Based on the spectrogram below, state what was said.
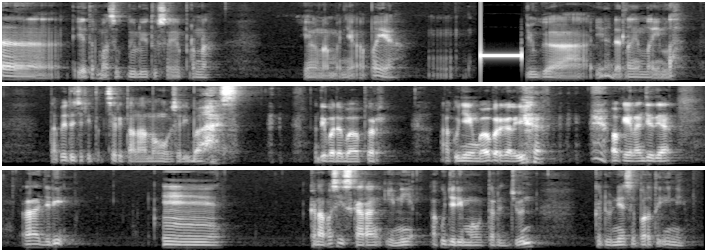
Uh, ya termasuk dulu itu saya pernah yang namanya apa ya juga ya dan lain-lain lah. Tapi itu cerita cerita lama nggak usah dibahas. Nanti pada baper. Akunya yang baper kali ya. Oke lanjut ya. Uh, jadi hmm, kenapa sih sekarang ini aku jadi mau terjun ke dunia seperti ini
